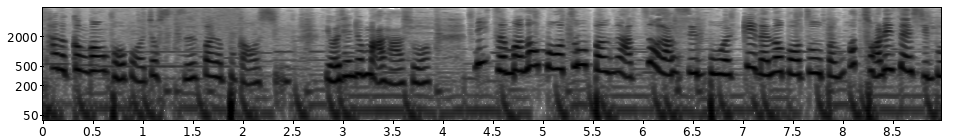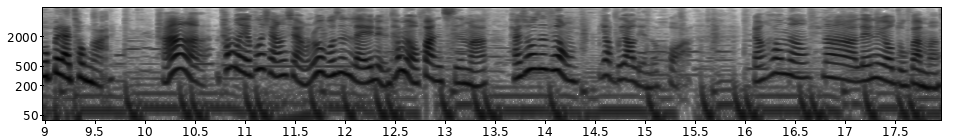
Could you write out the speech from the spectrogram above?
她的公公婆婆就十分的不高兴，有一天就骂她说：“你怎么都无煮饭啊？做人媳妇的竟然都无煮饭，我娶你这媳妇要来创啊！”啊！他们也不想想，如果不是雷女，他们有饭吃吗？还说是这种要不要脸的话。然后呢？那雷女有煮饭吗？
